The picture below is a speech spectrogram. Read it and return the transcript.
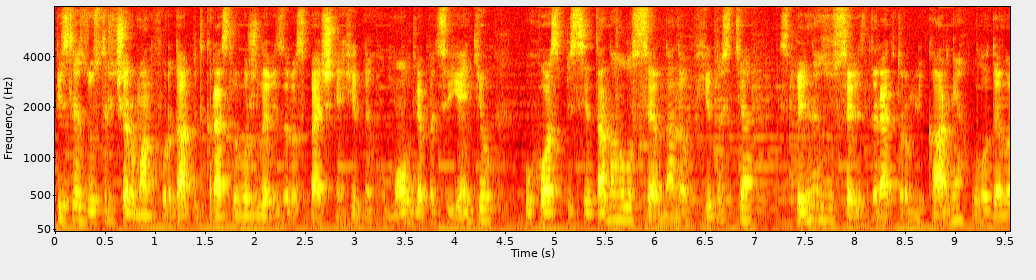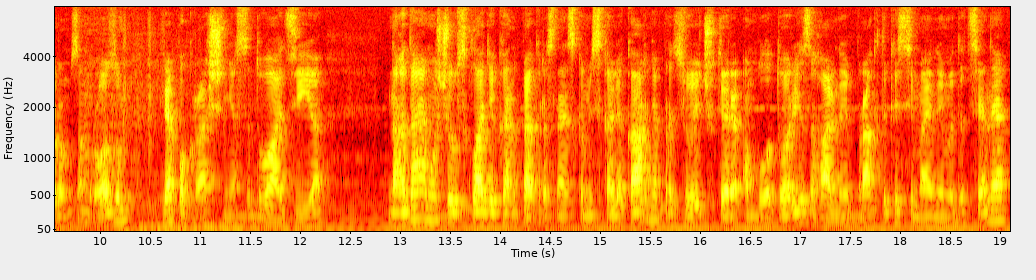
Після зустрічі Роман Фурда підкреслив важливість забезпечення гідних умов для пацієнтів у хоспісі та наголосив на необхідності спільних зусиль з директором лікарні Володимиром Замрозом для покращення ситуації. Нагадаємо, що у складі КНП Красненська міська лікарня працює 4 амбулаторії загальної практики сімейної медицини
